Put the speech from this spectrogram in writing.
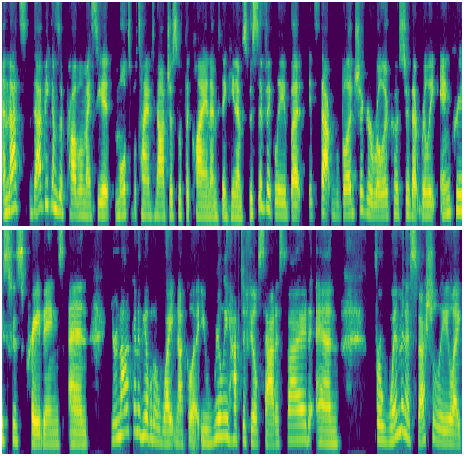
And that's that becomes a problem. I see it multiple times not just with the client i'm thinking of specifically but it's that blood sugar roller coaster that really increases cravings and you're not going to be able to white knuckle it. You really have to feel satisfied and for women especially like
